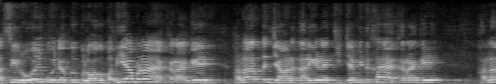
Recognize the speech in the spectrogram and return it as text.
ਅਸੀਂ ਰੋਜ਼ ਕੋਈ ਨਾ ਕੋਈ ਬਲੌਗ ਵਧੀਆ ਬਣਾਇਆ ਕਰਾਂਗੇ ਹਨਾ ਤੇ ਜਾਣਕਾਰੀ ਵਾਲੀਆਂ ਚੀਜ਼ਾਂ ਵੀ ਦਿਖਾਇਆ ਕਰਾਂਗੇ ਹਨਾ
